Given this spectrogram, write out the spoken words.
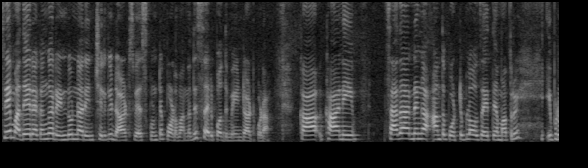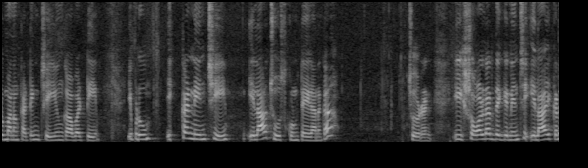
సేమ్ అదే రకంగా రెండున్నర ఇంచీలకి డాట్స్ వేసుకుంటే పొడవు అన్నది సరిపోద్ది మెయిన్ డాట్ కూడా. కా కానీ సాధారణంగా అంత పొట్టి బ్లౌజ్ అయితే మాత్రం ఇప్పుడు మనం కటింగ్ చేయం కాబట్టి ఇప్పుడు ఇక్కడి నుంచి ఇలా చూసుకుంటే కనుక చూడండి ఈ షోల్డర్ దగ్గర నుంచి ఇలా ఇక్కడ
